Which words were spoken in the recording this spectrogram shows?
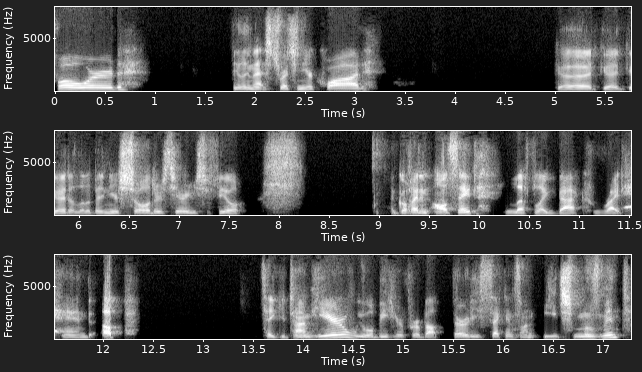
forward, feeling that stretch in your quad. Good, good, good. A little bit in your shoulders here. You should feel, go ahead and alternate, left leg back, right hand up, Take your time here. We will be here for about 30 seconds on each movement.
